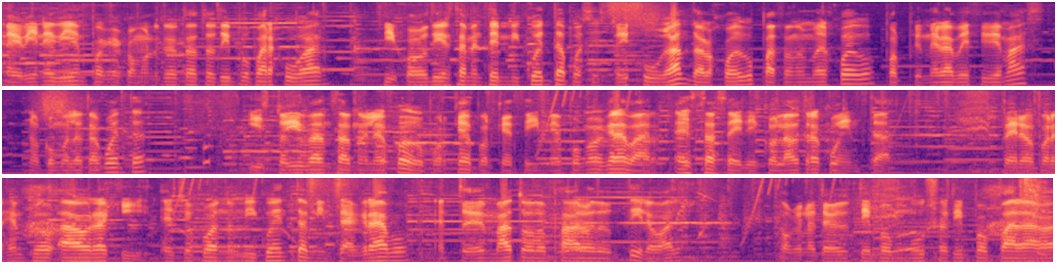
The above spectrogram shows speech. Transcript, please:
me viene bien porque como no tengo tanto tiempo para jugar y juego directamente en mi cuenta, pues estoy jugando al juego, pasándome el juego por primera vez y demás, no como en la otra cuenta y estoy avanzando en el juego. ¿Por qué? Porque si me pongo a grabar esta serie con la otra cuenta, pero por ejemplo ahora aquí estoy jugando en mi cuenta mientras grabo, entonces mato dos pájaros de un tiro, ¿vale? Porque no tengo tiempo, mucho tiempo para...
